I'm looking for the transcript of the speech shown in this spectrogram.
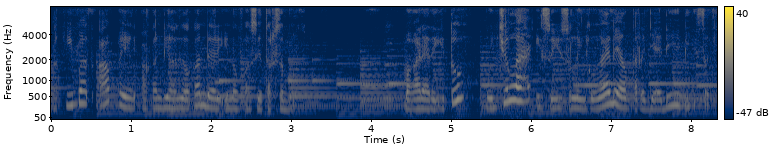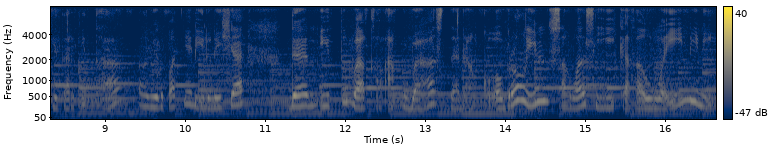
akibat apa yang akan dihasilkan dari inovasi tersebut. Maka dari itu, muncullah isu-isu lingkungan yang terjadi di sekitar kita, lebih tepatnya di Indonesia, dan itu bakal aku bahas dan aku obrolin sama si kakak Uma ini nih.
